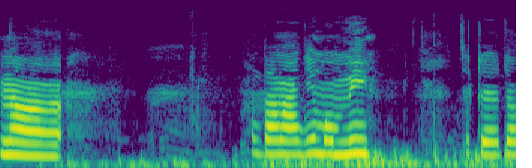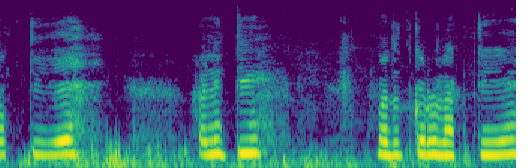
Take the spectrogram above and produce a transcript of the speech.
ना। आता माझी मम्मी चटया टाकतीये आणि ती मदत करू लागतीये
